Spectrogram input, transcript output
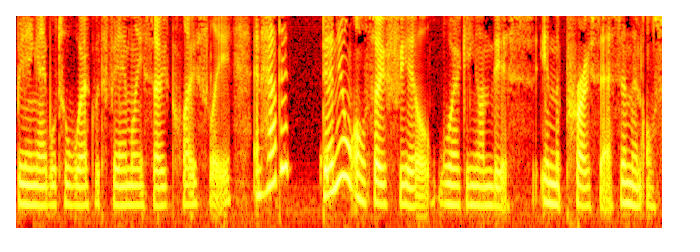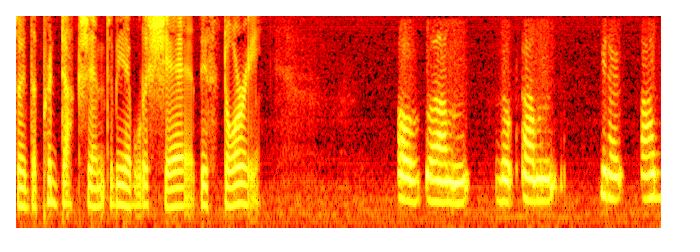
being able to work with family so closely? And how did Daniel also feel working on this in the process and then also the production to be able to share this story? Oh, um, look, um, you know, I've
